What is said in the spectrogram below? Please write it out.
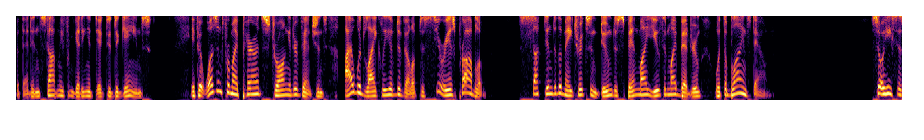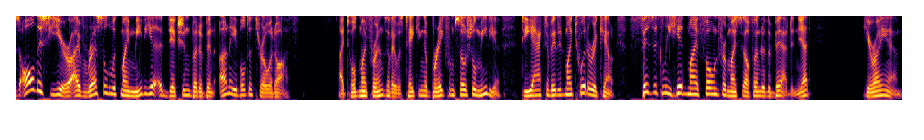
but that didn't stop me from getting addicted to games. If it wasn't for my parents' strong interventions, I would likely have developed a serious problem, sucked into the matrix and doomed to spend my youth in my bedroom with the blinds down. So he says, All this year I've wrestled with my media addiction but have been unable to throw it off. I told my friends that I was taking a break from social media, deactivated my Twitter account, physically hid my phone from myself under the bed, and yet here I am,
